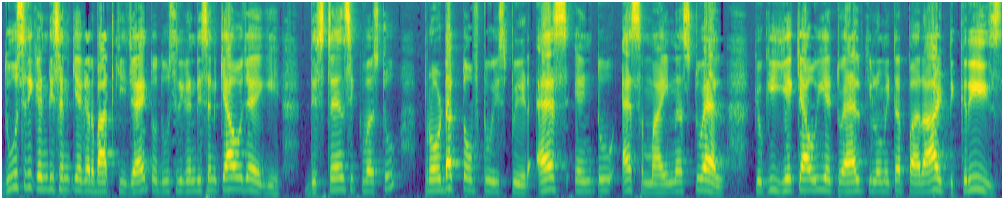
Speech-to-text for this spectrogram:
दूसरी कंडीशन की अगर बात की जाए तो दूसरी कंडीशन क्या हो जाएगी? Distance equals to product of two speed S into S minus twelve क्योंकि ये क्या हुई है? Twelve kilometre per hour decrease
